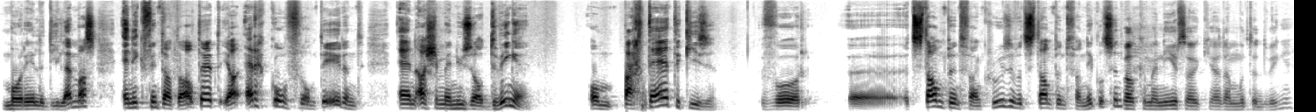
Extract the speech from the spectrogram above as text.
morele dilemma's. En ik vind dat altijd ja, erg confronterend. En als je mij nu zou dwingen om partij te kiezen voor eh, het standpunt van Cruise of het standpunt van Nicholson, Op welke manier zou ik jou dan moeten dwingen?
